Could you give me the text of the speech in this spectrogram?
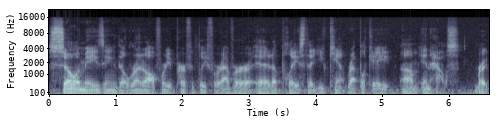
so amazing, they'll run it all for you perfectly forever at a place that you can't replicate um, in house. Right.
